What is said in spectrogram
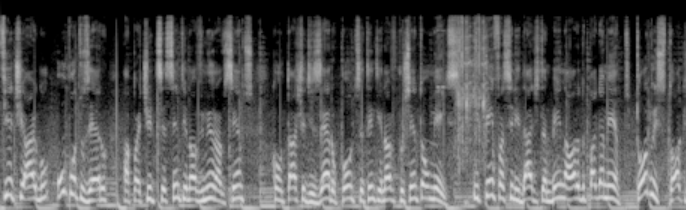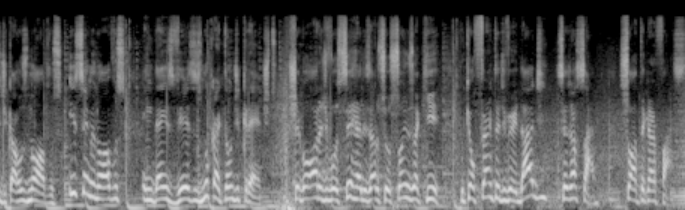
Fiat Argo 1.0 a partir de 69.900 com taxa de 0,79% ao mês. E tem facilidade também na hora do pagamento. Todo o estoque de carros novos e seminovos em 10 vezes no cartão de crédito. Chegou a hora de você realizar os seus sonhos aqui, porque oferta de verdade, você já sabe. Só a Tecar faz.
